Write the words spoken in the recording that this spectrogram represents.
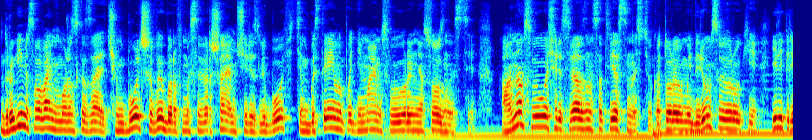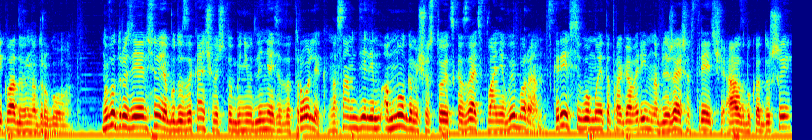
Другими словами можно сказать, чем больше выборов мы совершаем через любовь, тем быстрее мы поднимаем свой уровень осознанности. А она в свою очередь связана с ответственностью, которую мы берем в свои руки или перекладываем на другого. Ну вот, друзья, и все, я буду заканчивать, чтобы не удлинять этот ролик. На самом деле о многом еще стоит сказать в плане выбора. Скорее всего, мы это проговорим на ближайшей встрече Азбука Души.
